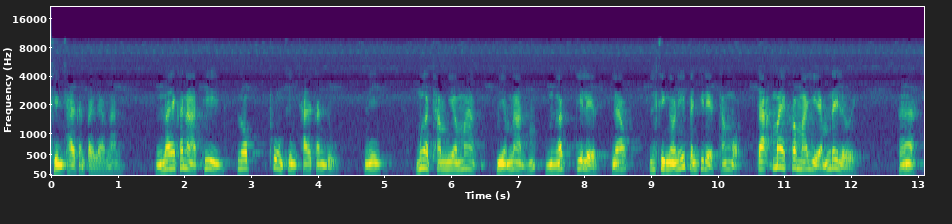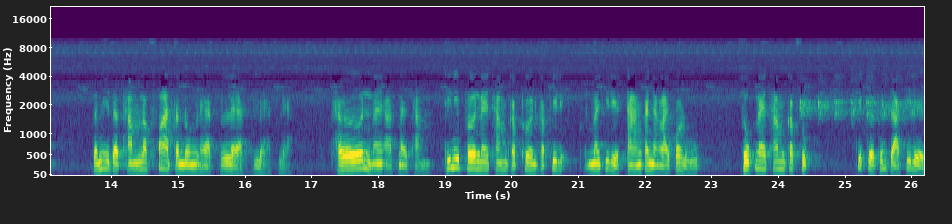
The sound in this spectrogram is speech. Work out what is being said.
ชิงชัยกันไปแล้วนั้น ในขณะที่ลบพุ่งชิงชัยกันอยู่ นี่เมื่อทำเมียมากมีอำนาจเหนือกิเลสแล้วสิ่งเหล่านี้เป็นกิเลสทั้งหมด จะไม่เข้ามาแยมได้เลยอ่าจะมีแต่ทำแล้วฟาดกันลงแหลกแหลกแหลกแหลกเพลินในอัดในธรรม ที่นี่เพลินในธรรมกับเพลินกับที่ในกิเลสต่างกันอย่างไรก็รู้ สุขในธรรมกับสุขที่เกิดขึ้นจากกิเลส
